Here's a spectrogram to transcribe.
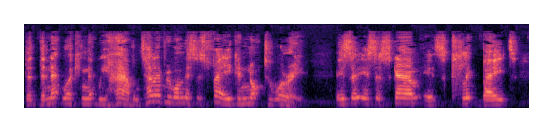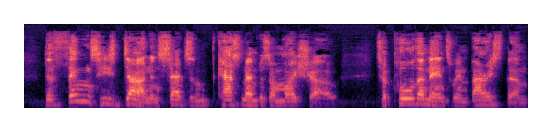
the, the networking that we have and tell everyone this is fake and not to worry. It's a, it's a scam. It's clickbait. The things he's done and said to cast members on my show to pull them in, to embarrass them,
